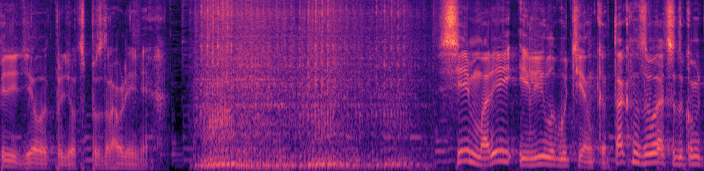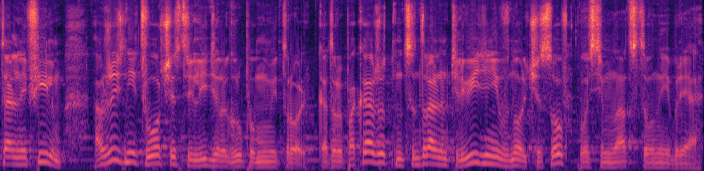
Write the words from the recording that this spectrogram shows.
переделать придется поздравления. «Семь морей» и Лила Гутенко. Так называется документальный фильм о жизни и творчестве лидера группы «Мумитроль», который покажут на центральном телевидении в 0 часов 18 ноября.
